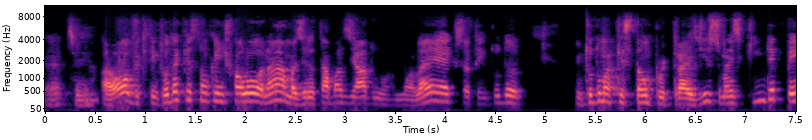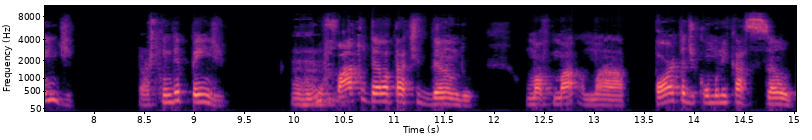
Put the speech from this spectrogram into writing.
Né? Sim. Ah, óbvio que tem toda a questão que a gente falou, ah, mas ele está baseado no, no, Alexa, tem toda, tem toda uma questão por trás disso, mas que independe. Eu acho que independe. Uhum. O fato dela estar tá te dando uma, uma, uma porta de comunicação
